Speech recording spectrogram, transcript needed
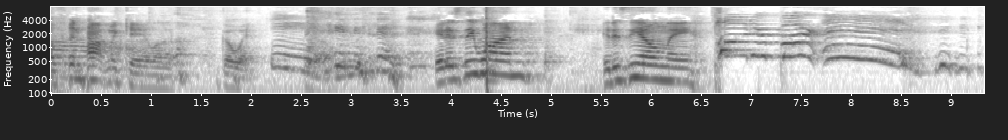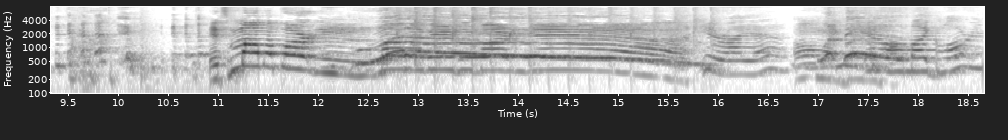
definitely not Michaela. Go away. It is the one. It is the only. Potter Barton. it's Mama Barton. Mama Beers of Barton. Oh my In all my glory.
